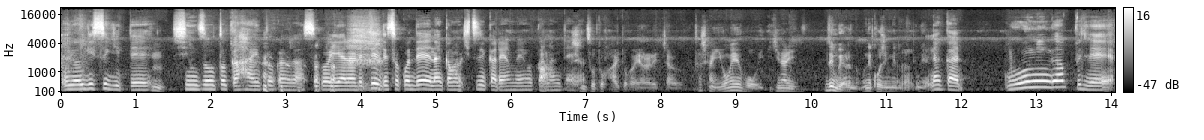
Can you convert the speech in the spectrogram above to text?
泳ぎすぎてうん。心臓とか肺とかがすごいやられて でそこでなんかもうきついからやめようかなみたいな。心臓とか肺とかやられちゃう。確かに 4A 法いきなり全部やるんだもんね個人メドレーってね。なんかウォーミングアップで、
